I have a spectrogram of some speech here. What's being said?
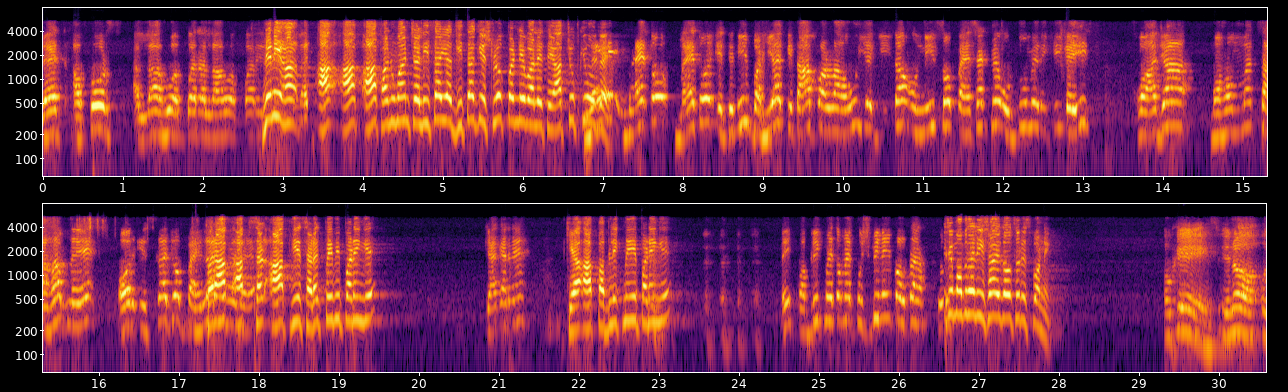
that. Of course, Akbar, Allahu Akbar. is नहीं नहीं आ, आ, आप आप हनुमान चालीसा या गीता के श्लोक पढ़ने वाले थे आप चुप क्यों हो गए मैं तो मैं तो इतनी बढ़िया किताब पढ़ रहा हूँ ये गीता 1965 में उर्दू में लिखी गई ख्वाजा मोहम्मद साहब ने और इसका जो पहला पर आप आप है- सड़, आप ये सड़क पे भी पढ़ेंगे क्या कह रहे हैं क्या आप पब्लिक में ये पढ़ेंगे नहीं पब्लिक में तो मैं कुछ भी नहीं पढ़ता मुझे Mohammad Ali Shah is also responding Okay, so, you know,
